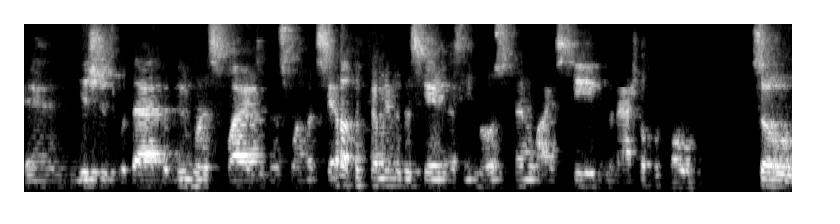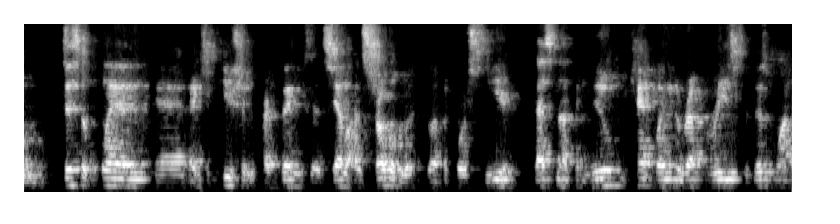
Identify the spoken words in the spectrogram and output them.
and the issues with that, the numerous flags in this one. But Seattle could come into this game as the most penalized team in the National Football League. So discipline and execution are things that Seattle has struggled with throughout the course of the year. That's nothing new. You can't blame the referees for this one.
